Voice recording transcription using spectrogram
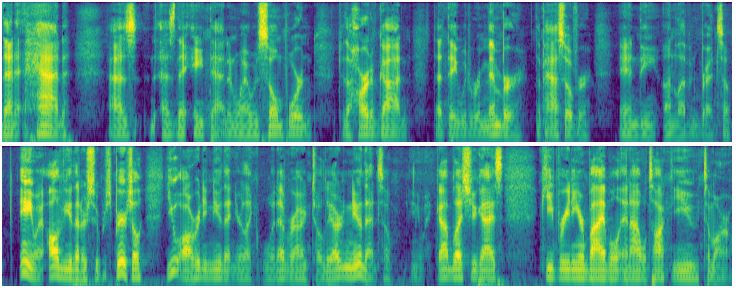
that it had as as they ate that and why it was so important to the heart of God that they would remember the Passover and the unleavened bread. So anyway, all of you that are super spiritual, you already knew that and you're like, whatever, I totally already knew that. So anyway, God bless you guys. Keep reading your Bible and I will talk to you tomorrow.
